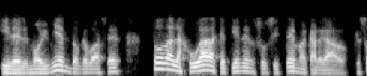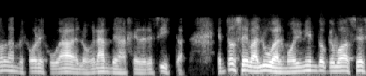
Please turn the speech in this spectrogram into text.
y del movimiento que vos haces, todas las jugadas que tienen su sistema cargado, que son las mejores jugadas de los grandes ajedrecistas. Entonces evalúa el movimiento que vos haces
